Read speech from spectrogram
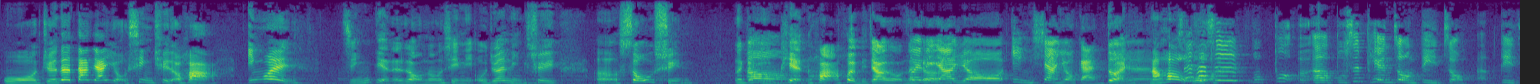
我觉得大家有兴趣的话，因为景点的这种东西，你我觉得你去呃搜寻。那个影片的话会比较有那个，会比较有印象、有感觉。对，然后所以它是不不呃不是偏重地中地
